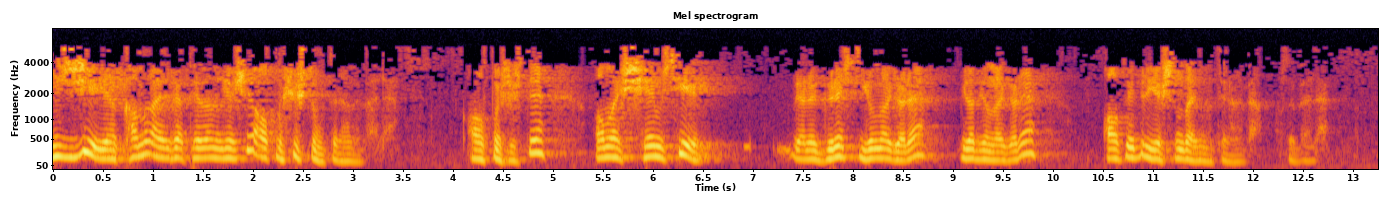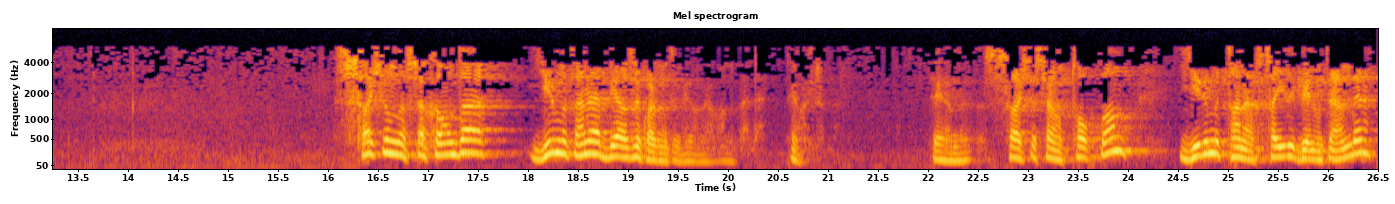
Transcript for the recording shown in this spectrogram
Hicri yani kamera ayında peygamberin yaşı 63'tü muhtemelen böyle. 63'tü. Ama şemsi yani güneş yılına göre, milad yılına göre 61 yaşındaydı muhtemelen böyle. Saçında sakalında 20 tane beyazlık vardı Peygamber böyle. Peygamber. Peygamber. Saçta sen toplam 20 tane sayılı bir muhtemelenler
